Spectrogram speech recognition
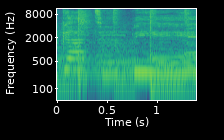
we got to be.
